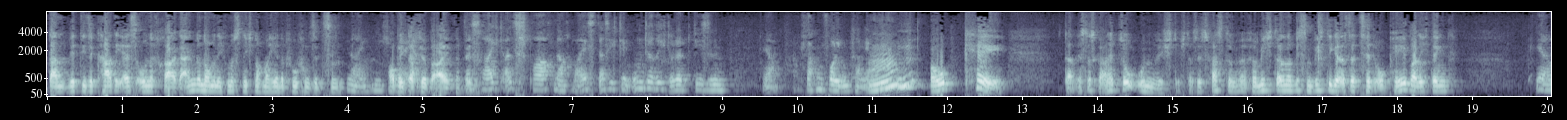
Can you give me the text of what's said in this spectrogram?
dann wird diese KDS ohne Frage angenommen. Ich muss nicht nochmal hier in der Prüfung sitzen, Nein, nicht ob mehr, ich dafür geeignet bin. Das reicht als Sprachnachweis, dass ich dem Unterricht oder diesen ja, Sachen folgen kann. Ja. Mhm. Okay, dann ist das gar nicht so unwichtig. Das ist fast für mich dann ein bisschen wichtiger als der ZOP, weil ich denke, Ja.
